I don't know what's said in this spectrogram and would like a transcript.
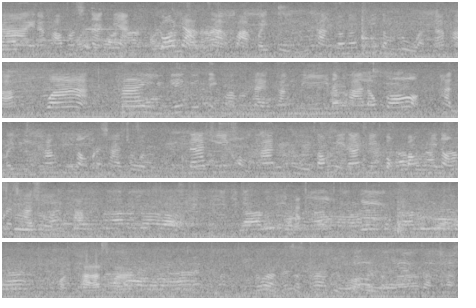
ได้นะคะ เพราะฉะนั้นเนี่ยก็อยากจะฝากไปถึงทางเจ้าหน้าที่ตำรวจนะคะ ว่า ให้ยุรีบยุติความรุนแรงครั้งนี้นะคะ แล้วก็หันมายืนข้างพี่น้องประชาชน หน้าที่ของท่านคือต้องมีหน้าที่ปกป้องพี่น้องประชาชนค่ะคอนทราสต์มากระหว่างให้สัมภาษณ์อยู่บอกให้สัมภาษณ์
